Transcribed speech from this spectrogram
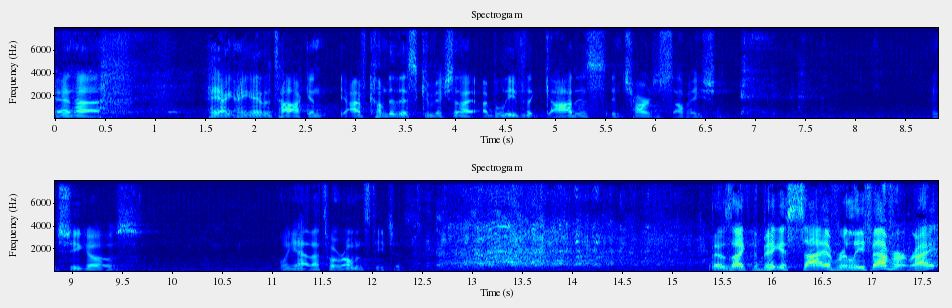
And, uh, hey, I, I got to talk. And I've come to this conviction I, I believe that God is in charge of salvation. And she goes, Well, yeah, that's what Romans teaches. It was like the biggest sigh of relief ever, right?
